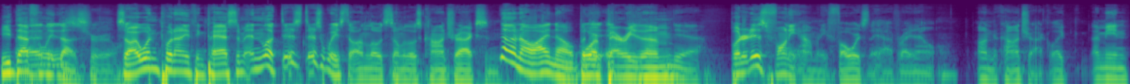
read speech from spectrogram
He definitely does. true. So I wouldn't put anything past him. And look, there's there's ways to unload some of those contracts and no, no, I know, but or it- it- bury them. yeah. But it is funny how many forwards they have right now under contract. Like, I mean,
